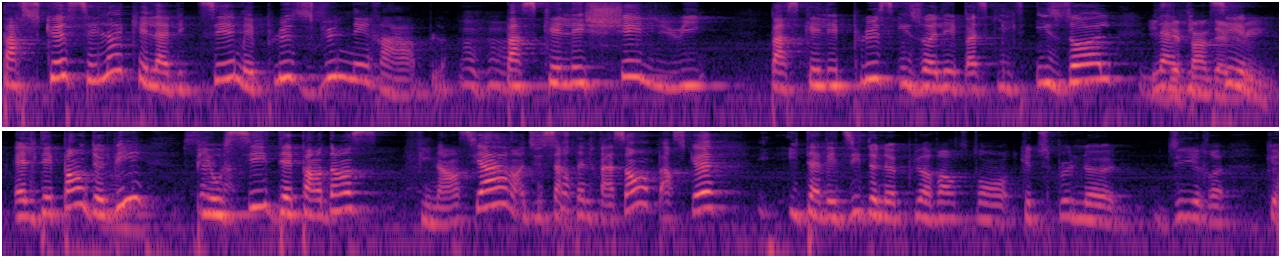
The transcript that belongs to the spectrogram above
Parce que c'est là que la victime est plus vulnérable. Mhm. Parce qu'elle est chez lui. Parce qu'elle est plus isolée. Parce qu'il isole Il la victime. Elle dépend de lui. Puis aussi dépendance financière, d'une certaine façon, parce que il t'avait dit de ne plus avoir ton... que tu peux ne dire que...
